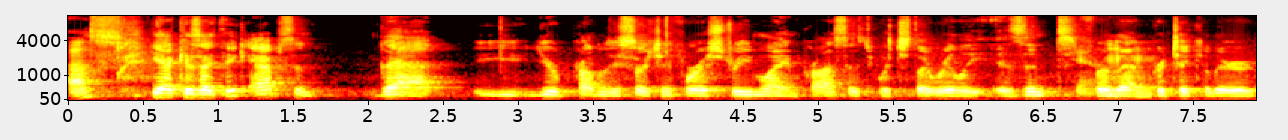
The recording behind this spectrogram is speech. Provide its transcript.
us? Yeah, because I think absent that, you, you're probably searching for a streamlined process, which there really isn't for that mm-hmm. particular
